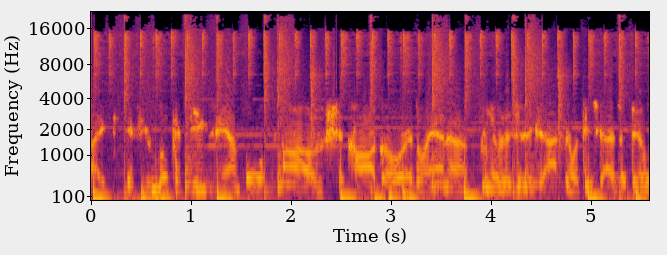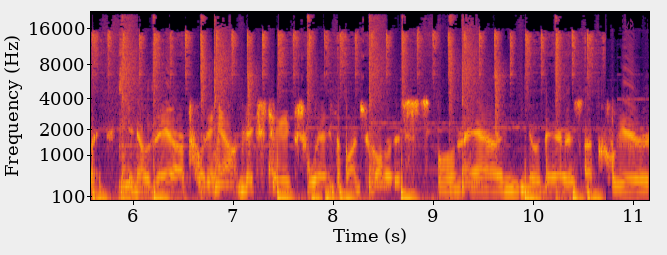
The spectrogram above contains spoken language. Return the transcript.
like, if you look at the example of Chicago or Atlanta, you know, this is exactly what these guys are doing. You know, they are putting out mixtapes with a bunch of artists on there, and, you know, there's a clear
